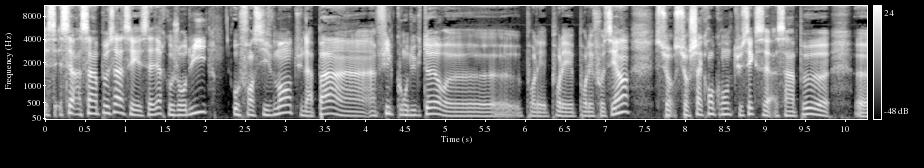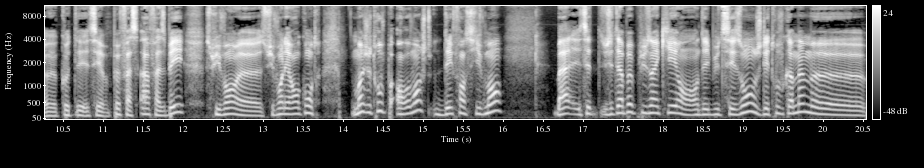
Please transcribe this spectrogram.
c'est un peu ça, c'est-à-dire qu'aujourd'hui, offensivement, tu n'as pas un, fil conducteur pour les pour les pour les Phocéens sur sur chaque rencontre. Tu sais que c'est un peu côté, c'est un peu face A, face B, suivant suivant les rencontres. Moi, je trouve en revanche défensivement bah, j'étais un peu plus inquiet en, début de saison. Je les trouve quand même euh,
